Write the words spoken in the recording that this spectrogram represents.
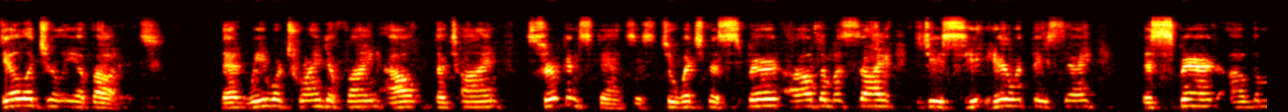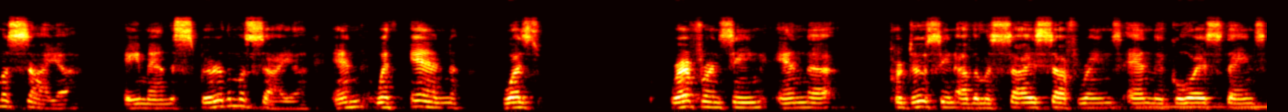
diligently about it. That we were trying to find out the time, circumstances to which the Spirit of the Messiah, did you see, hear what they say? The Spirit of the Messiah amen, the Spirit of the Messiah, and within was referencing in the producing of the Messiah's sufferings and the glorious things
